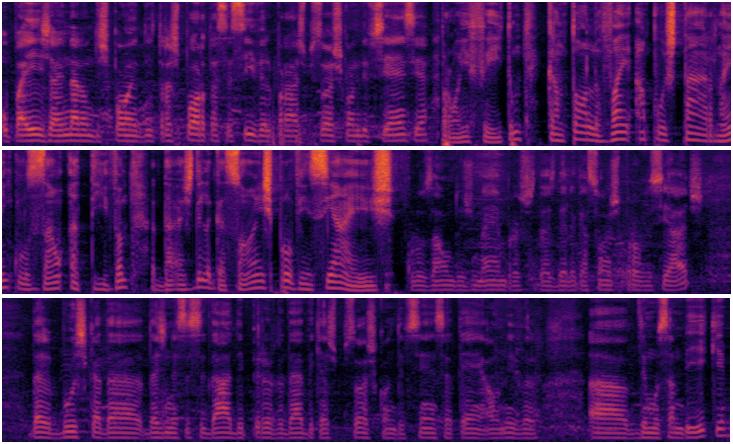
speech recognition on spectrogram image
O país ainda não dispõe de transporte acessível para as pessoas com deficiência. Para o efeito, Cantol vai apostar na inclusão ativa das delegações provinciais. Inclusão dos membros das delegações provinciais da busca da, das necessidades e prioridade que as pessoas com deficiência têm ao nível uh, de Moçambique,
